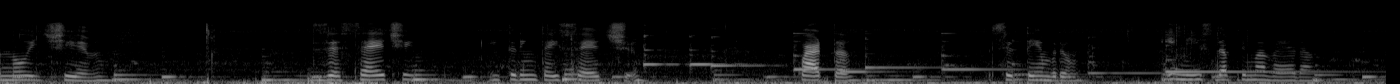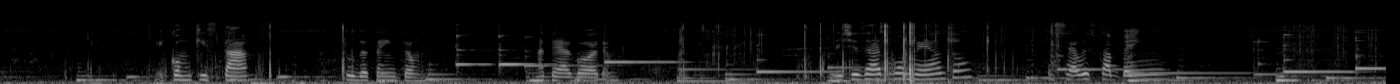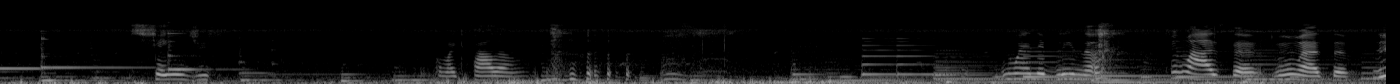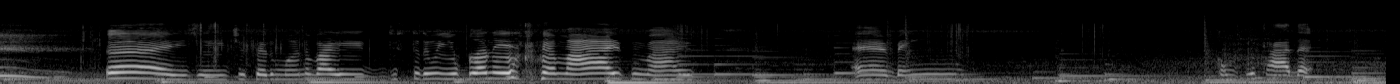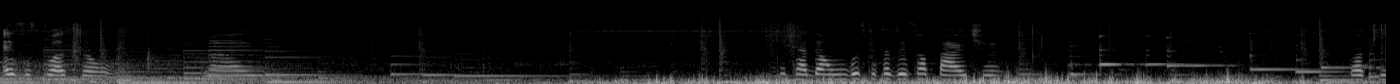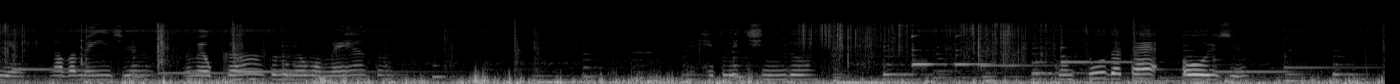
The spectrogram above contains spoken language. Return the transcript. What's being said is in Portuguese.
noite 17 e 37, quarta, setembro, início da primavera. E como que está tudo até então, até agora? Neste exato momento, o céu está bem cheio de. Como é que fala? Não é neblina, fumaça, fumaça. Ai, gente, o ser humano vai destruir o planeta mais mais. É bem complicada essa situação, mas cada um busque fazer sua parte. Tô aqui novamente no meu canto, no meu momento, refletindo com tudo até hoje.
